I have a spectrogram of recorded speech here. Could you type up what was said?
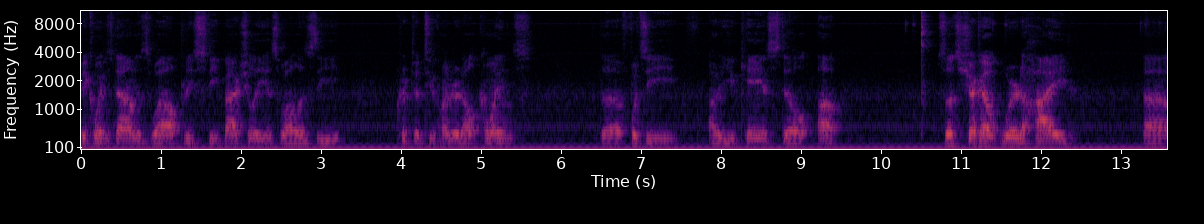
Bitcoin's down as well, pretty steep actually, as well as the crypto 200 altcoins. The FTSE out of UK is still up. So let's check out where to hide uh,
